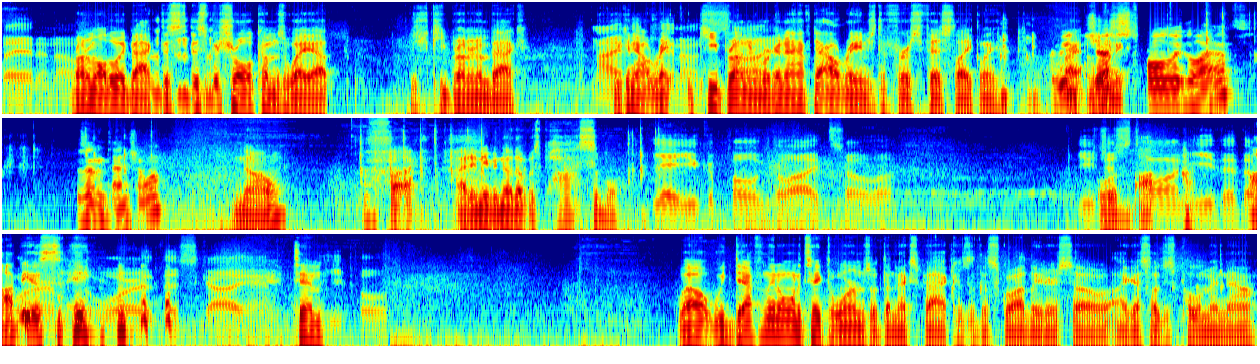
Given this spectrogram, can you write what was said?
bad enough. Run them all the way back. This this patrol comes way up. Just keep running them back. Not We can outrange. playing on Keep running. We're gonna have to outrange the first fist likely. Did we Alright, I'm gonna- just pull the glass? Was it intentional? No, The fuck? I didn't even know that was possible. Yeah, you could pull Glide solo. You Well, just o- uh, on either the obviously. worms or this guy and Tim. he pulled. Well, we definitely don't want to take the worms with the next pack because of the squad leader. So I guess I'll just pull them in now.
